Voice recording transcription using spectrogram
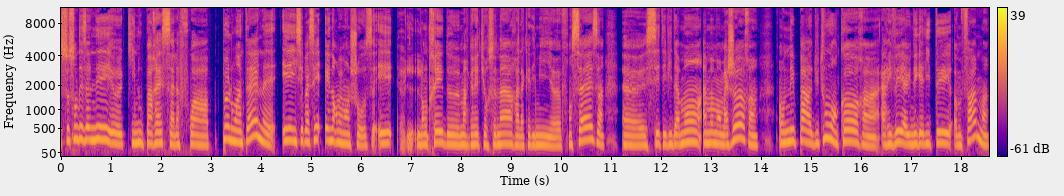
ce sont des années qui nous paraissent à la fois peu lointaine et il s'est passé énormément de choses. Et euh, l'entrée de Marguerite Yourcenar à l'Académie euh, française, euh, c'est évidemment un moment majeur. On n'est pas du tout encore arrivé à une égalité homme-femme.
